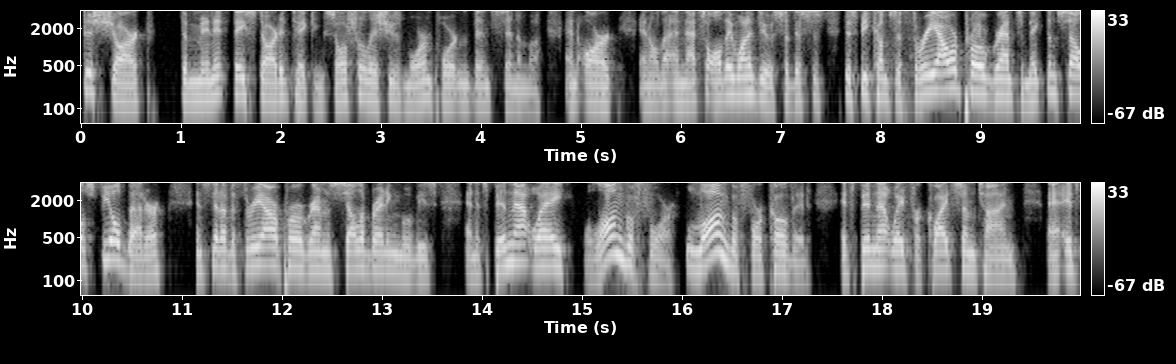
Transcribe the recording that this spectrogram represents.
the shark the minute they started taking social issues more important than cinema and art and all that and that's all they want to do. So this is this becomes a 3 hour program to make themselves feel better instead of a 3 hour program celebrating movies. And it's been that way long before long before covid. It's been that way for quite some time. And it's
